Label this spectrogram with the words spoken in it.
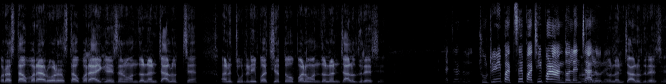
રસ્તા ઉપર આ રોડ રસ્તા ઉપર આવી ગઈ છે આંદોલન ચાલુ જ છે. અને ચૂંટણી પછી તો પણ આંદોલન ચાલુ જ રહેશે. ચૂંટણી પતશે પછી પણ આંદોલન ચાલુ આંદોલન ચાલુ જ રહેશે.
